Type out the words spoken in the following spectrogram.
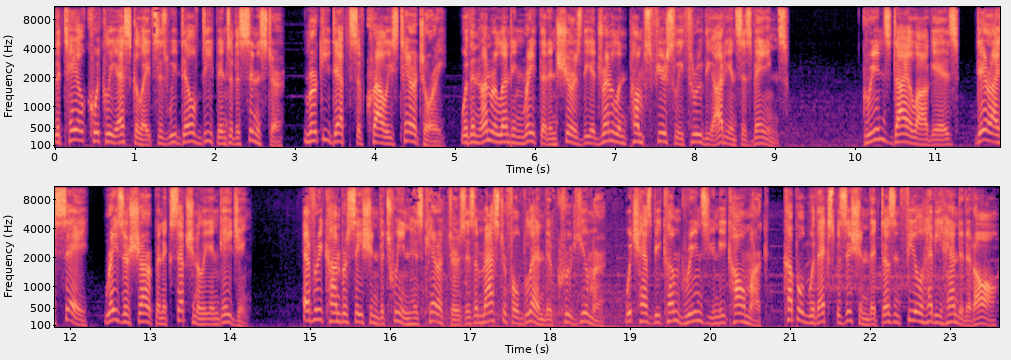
The tale quickly escalates as we delve deep into the sinister, murky depths of Crowley's territory, with an unrelenting rate that ensures the adrenaline pumps fiercely through the audience's veins. Green's dialogue is, dare I say, razor sharp and exceptionally engaging. Every conversation between his characters is a masterful blend of crude humor, which has become Green's unique hallmark, coupled with exposition that doesn't feel heavy-handed at all.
